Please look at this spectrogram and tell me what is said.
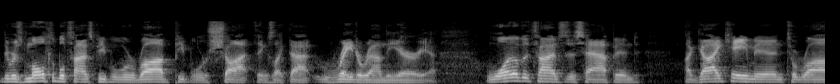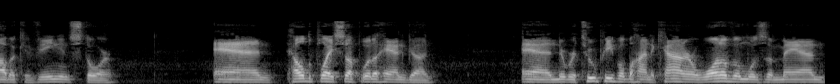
there was multiple times people were robbed, people were shot, things like that, right around the area. One of the times this happened, a guy came in to rob a convenience store and held the place up with a handgun. And there were two people behind the counter. One of them was a man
